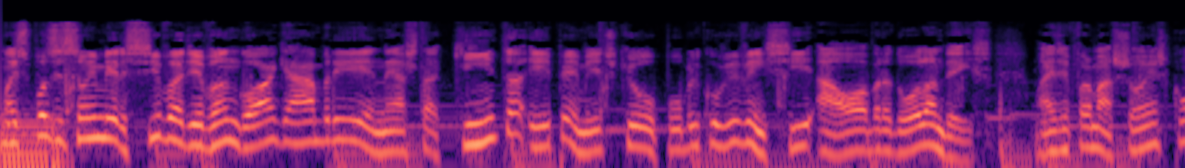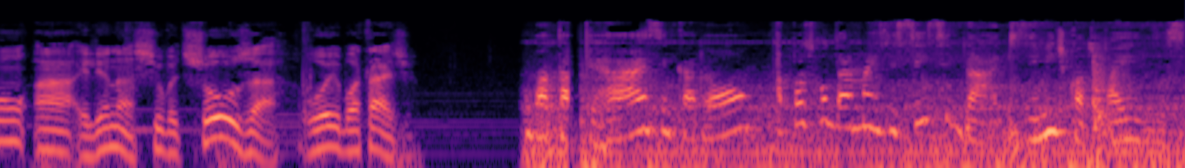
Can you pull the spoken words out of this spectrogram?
Uma exposição imersiva de Van Gogh abre nesta quinta e permite que o público vivencie a obra do holandês. Mais informações com a Helena Silva de Souza. Oi, boa tarde. Boa tarde, Heisen, Carol. Após rodar mais de 100 cidades em 24 países,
